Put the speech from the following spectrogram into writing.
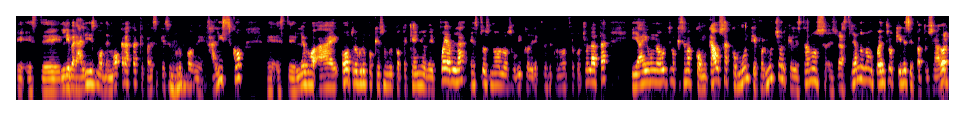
este, liberalismo demócrata, que parece que es el grupo de Jalisco. Eh, este, luego hay otro grupo que es un grupo pequeño de Puebla, estos no los ubico directamente con otro corcholata, y hay uno último que se llama Con Causa Común, que por mucho el que le estamos eh, rastreando no encuentro quién es el patrocinador.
